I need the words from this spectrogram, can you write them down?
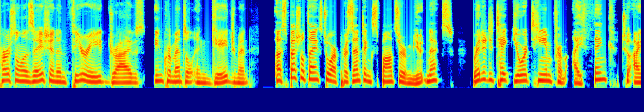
personalization in theory drives incremental engagement. A special thanks to our presenting sponsor, Mutinex. Ready to take your team from I think to I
